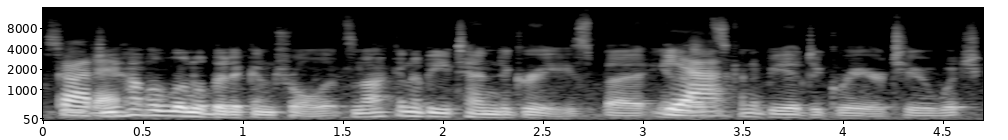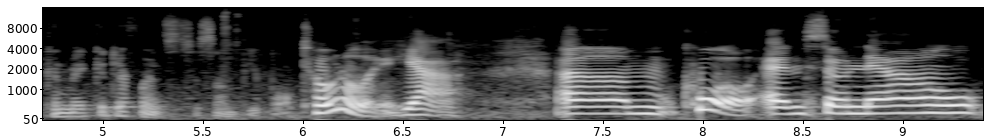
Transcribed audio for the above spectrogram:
So Got you it. have a little bit of control. It's not going to be 10 degrees, but you know, Yeah. it's going to be a degree or two, which can make a difference to some people. Totally. Yeah. Um, cool. And so now,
